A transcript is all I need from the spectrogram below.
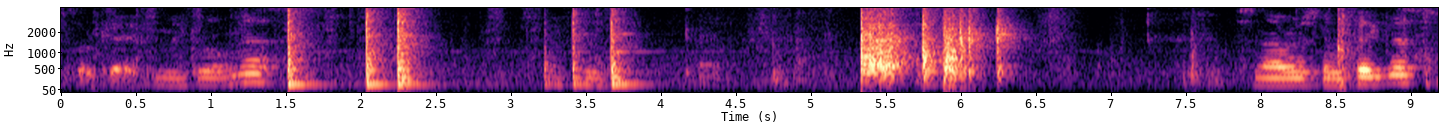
It's okay if you make a little mess. So now we're just going to take this.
